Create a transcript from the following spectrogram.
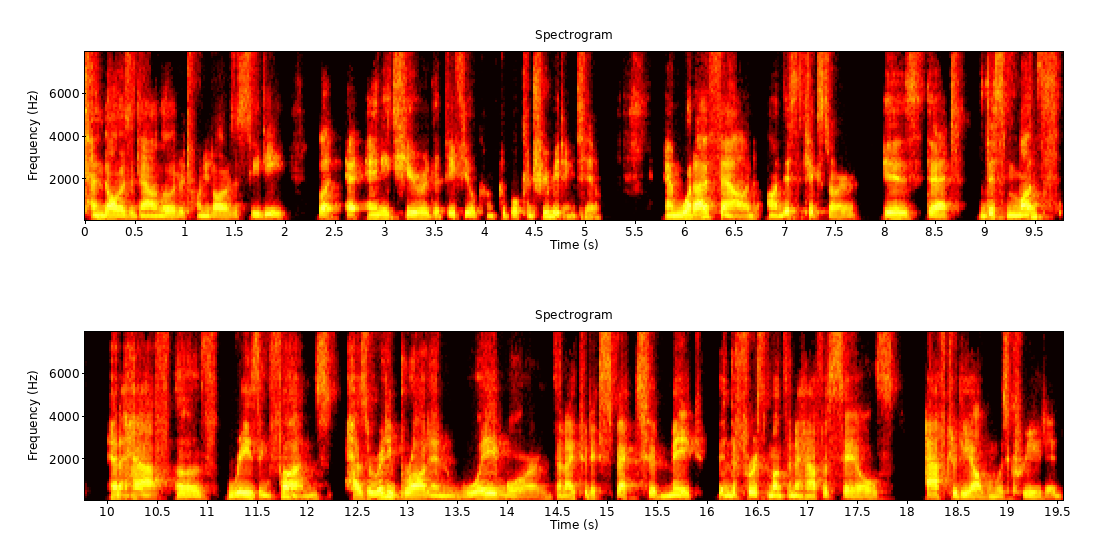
$10 a download or $20 a cd but at any tier that they feel comfortable contributing to. And what i've found on this kickstarter is that this month and a half of raising funds has already brought in way more than I could expect to make in the first month and a half of sales after the album was created.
